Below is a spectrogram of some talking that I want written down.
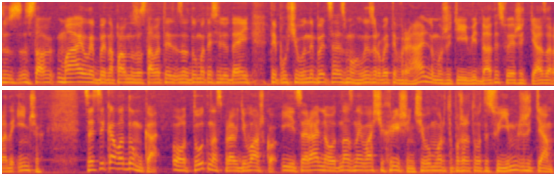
застав... мали би, напевно, заставити задуматися людей, типу, чи вони би це змогли зробити в реальному житті і віддати своє життя заради інших. Це цікава думка. О, тут насправді важко. І це реально одна з найважчих рішень. Чи ви можете пожертвувати своїм життям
